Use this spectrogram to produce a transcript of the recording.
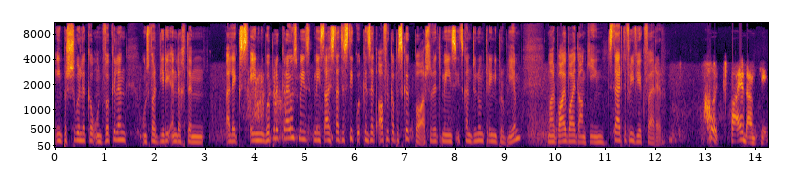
en persoonlike ontwikkeling. Ons waardeer die inligting Alex en hopelik kry ons mense mense daai statistiek ook in Suid-Afrika beskikbaar sodat mense iets kan doen om teen die probleem. Maar baie baie dankie en sterkte vir die week verder. Goed, baie dankie.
